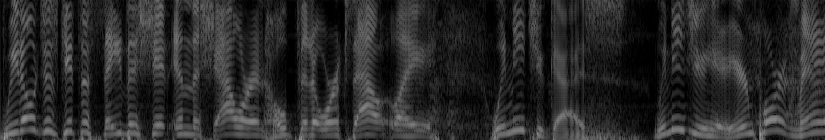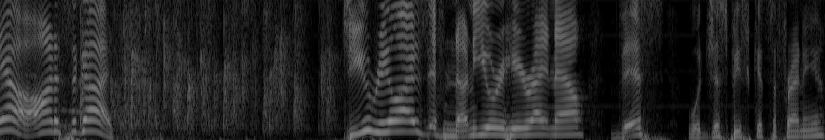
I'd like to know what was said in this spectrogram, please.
We don't just get to say this shit in the shower and hope that it works out. Like, we need you guys. We need you here. You're important, man. Yeah, honest to God. Do you realize if none of you are here right now, this would just be schizophrenia?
